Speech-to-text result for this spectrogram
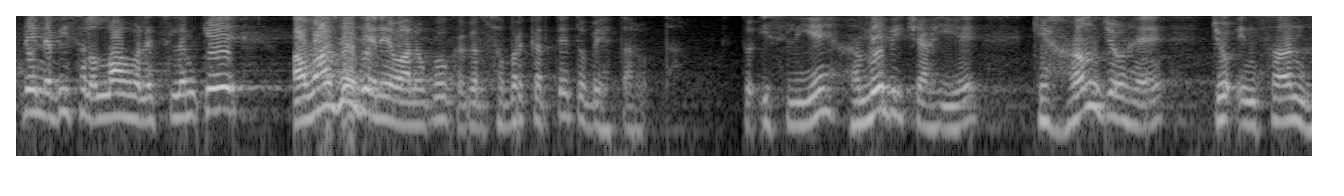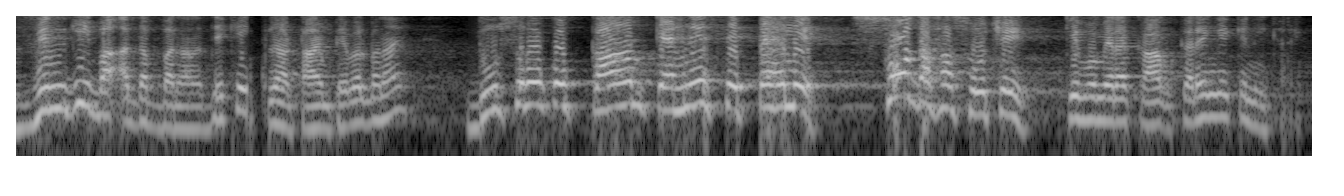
अपने नबी सल्लल्लाहु अलैहि वसल्लम के आवाज़ें देने वालों को अगर सब्र करते तो बेहतर होता। तो इसलिए हमें भी चाहिए कि हम जो हैं जो इंसान ज़िंदगी बाअदब बनाना देखे, अपना टाइम टेबल बनाए, दूसरों को काम कहने से पहले सौ दफ़ा सोचे कि वो मेरा काम करेंगे कि नहीं करेंगे।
